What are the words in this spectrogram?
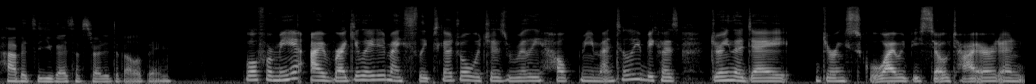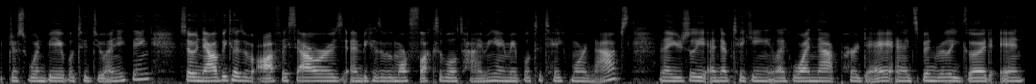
habits that you guys have started developing? Well, for me, I've regulated my sleep schedule, which has really helped me mentally because during the day, during school, I would be so tired and just wouldn't be able to do anything. So now, because of office hours and because of the more flexible timing, I'm able to take more naps. And I usually end up taking like one nap per day. And it's been really good in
